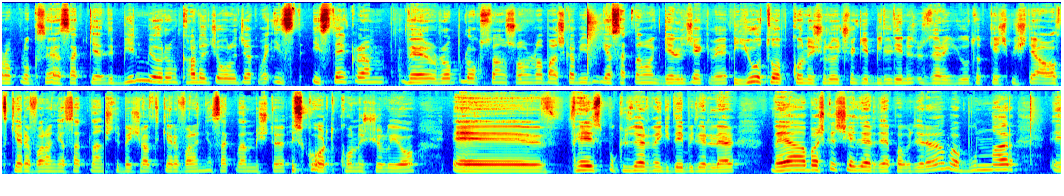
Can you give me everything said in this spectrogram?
Roblox'a yasak geldi. Bilmiyorum kalıcı olacak mı. Instagram ve Roblox'tan sonra başka bir yasaklama gelecek mi? YouTube konuşuluyor çünkü bildiğiniz üzere YouTube geçmişte 6 kere falan yasaklanmıştı 5-6 kere falan yasaklanmıştı. Discord konuşuluyor. Ee, Facebook üzerine gidebilirler veya başka şeyler de yapabilirler ama bunlar e,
